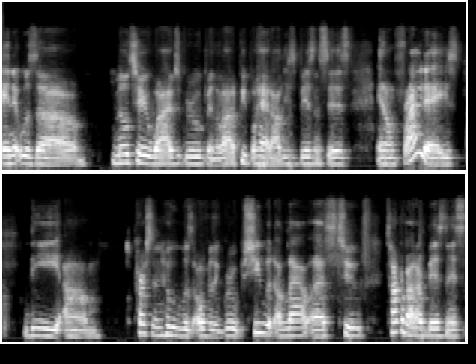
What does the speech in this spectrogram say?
and it was a military wives group, and a lot of people had all these businesses. And on Fridays, the um, person who was over the group, she would allow us to talk about our business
